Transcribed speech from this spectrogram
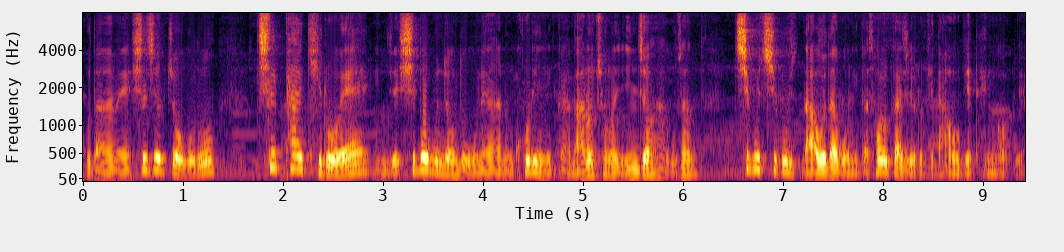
그 다음에 실질적으로 7, 8km에 이제 15분 정도 운행하는 콜이니까 15,000원 인정하고선 치고 치고 나오다 보니까 서울까지 이렇게 나오게 된 거고요.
